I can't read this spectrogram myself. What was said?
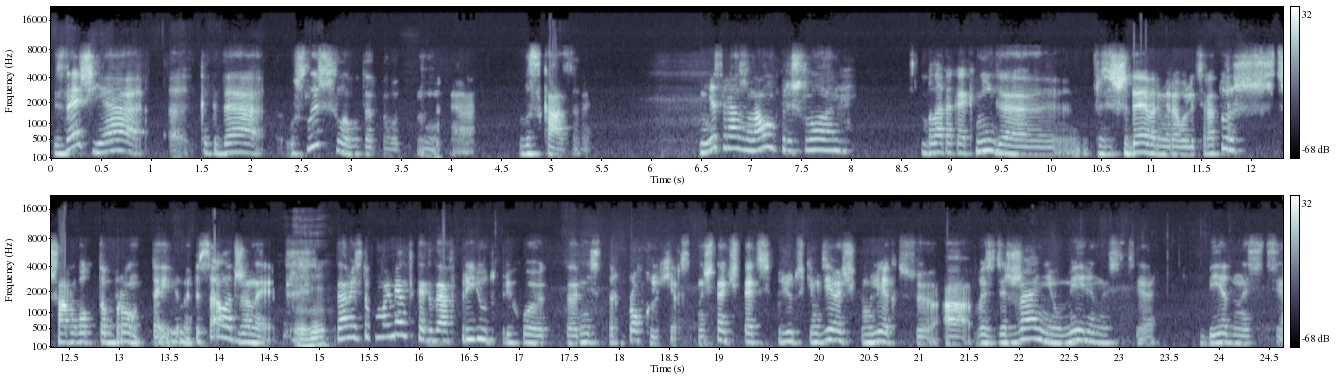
Знаешь, я э, когда услышала вот это вот ну, высказывание, мне сразу на ум пришло была такая книга, э, шедевр мировой литературы, Шарлотта Бронте ее написала, Джен Угу. Там есть такой момент, когда в приют приходит э, мистер Броклихерст, начинает читать приютским девочкам лекцию о воздержании, умеренности, бедности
